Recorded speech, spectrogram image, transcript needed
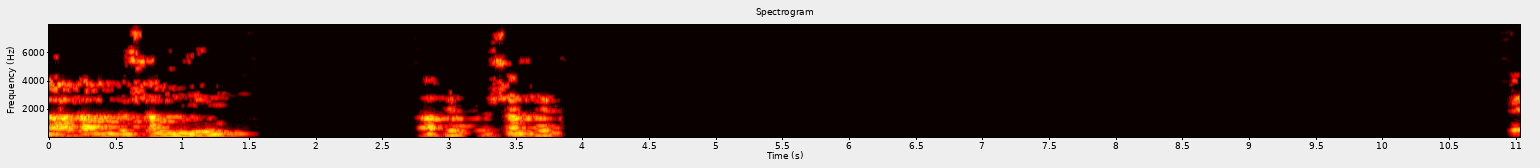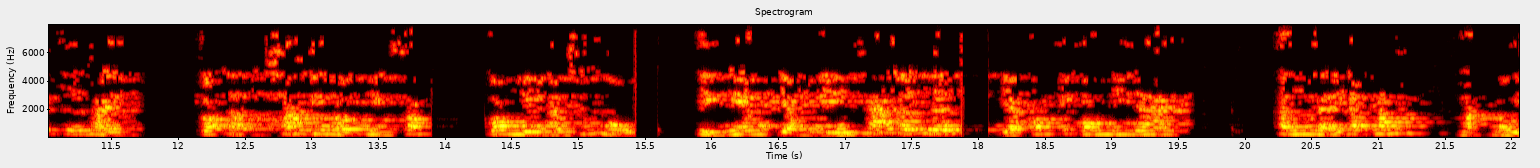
Đã đậm là sân nhiều. Đã hết là sân hết. Kính thưa Thầy, có lần sau khi ngồi thiền xong, con vừa nằm xuống ngủ, thì nghe một dòng điện khá lớn đến, và con thấy con đi ra. Thân thể đắp nóng, mặt mũi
